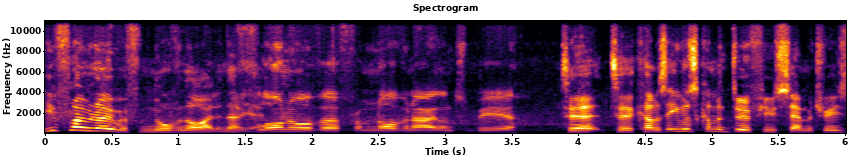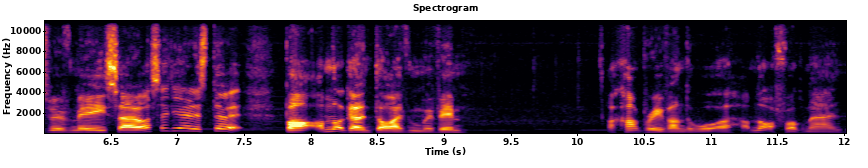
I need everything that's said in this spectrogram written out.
You've flown over from Northern Ireland, haven't you? Flown over from Northern Ireland to be here. to, to come. He was come and do a few cemeteries with me, so I said, yeah, let's do it. But I'm not going diving with him. I can't breathe underwater. I'm not a frog man.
